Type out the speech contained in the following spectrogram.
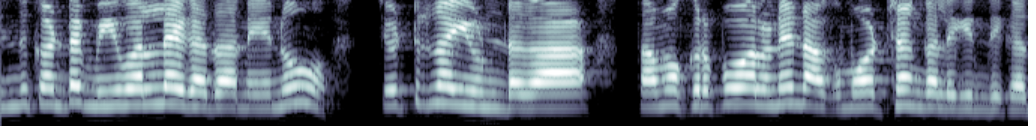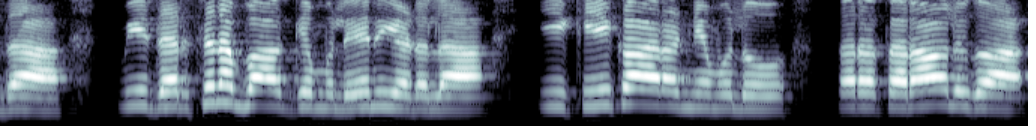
ఎందుకంటే మీ వల్లే కదా నేను చెట్టునై ఉండగా తమ కృప వలనే నాకు మోక్షం కలిగింది కదా. మీ దర్శన భాగ్యము లేని ఎడల ఈ కీకారణ్యములో తరతరాలుగా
